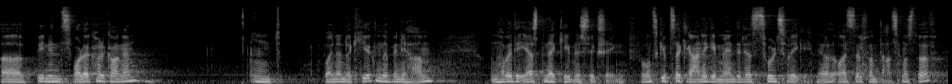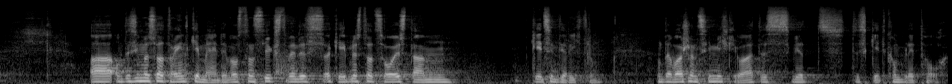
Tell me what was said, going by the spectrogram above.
äh, bin ins Wahllokal gegangen und war in der Kirche, da bin ich heim und habe die ersten Ergebnisse gesehen. Bei uns gibt es eine kleine Gemeinde, die heißt Sulzregel, ja, Ortsteil von Tatzmannsdorf. Äh, und das ist immer so eine Trendgemeinde. Was du dann siehst, wenn das Ergebnis dort so ist, dann geht es in die Richtung. Und da war schon ziemlich klar, das, wird, das geht komplett hoch.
